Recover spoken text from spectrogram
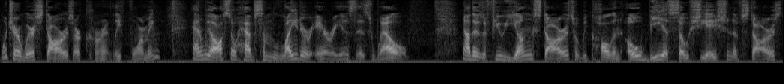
which are where stars are currently forming. And we also have some lighter areas as well. Now there's a few young stars, what we call an OB association of stars.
